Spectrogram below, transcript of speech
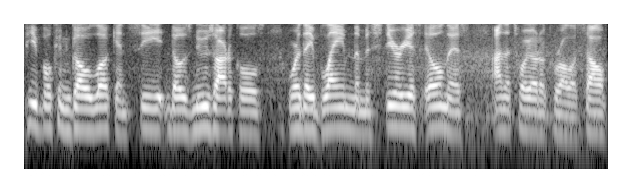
people can go look and see those news articles where they blame the mysterious illness on the Toyota Corolla. So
